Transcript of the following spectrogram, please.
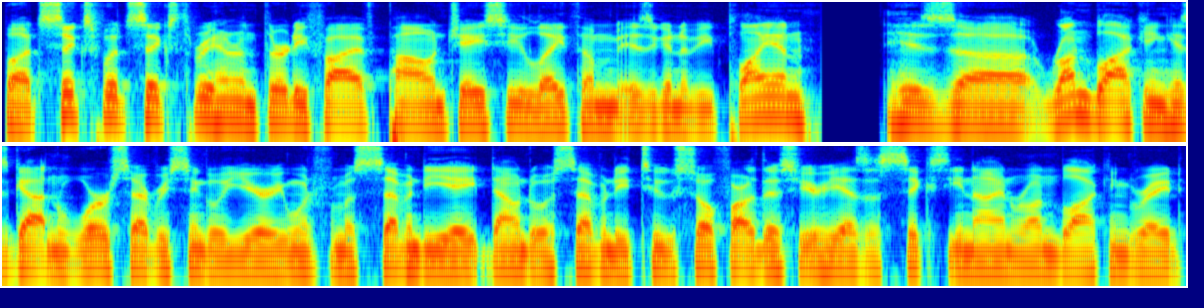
But six foot six, 335 pound J.C. Latham is going to be playing. His uh, run blocking has gotten worse every single year. He went from a 78 down to a 72. So far this year, he has a 69 run blocking grade.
